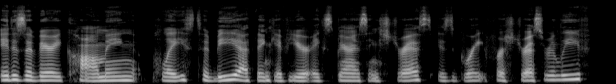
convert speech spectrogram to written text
it is a very calming place to be. I think if you're experiencing stress, is great for stress relief,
